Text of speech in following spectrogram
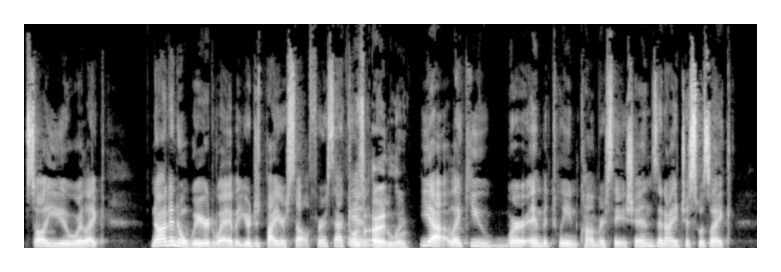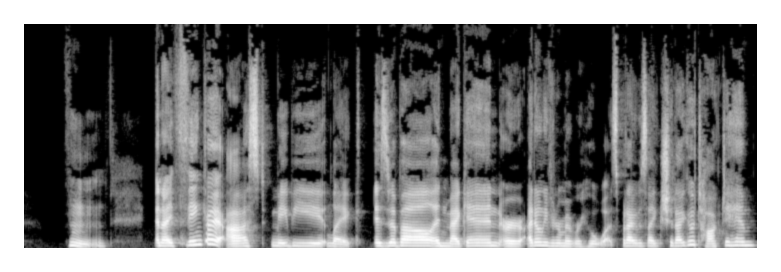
saw you were like, not in a weird way, but you're just by yourself for a second. I was idling. yeah, like you were in between conversations, and I just was like, hmm. And I think I asked maybe like Isabel and Megan, or I don't even remember who it was, but I was like, should I go talk to him?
